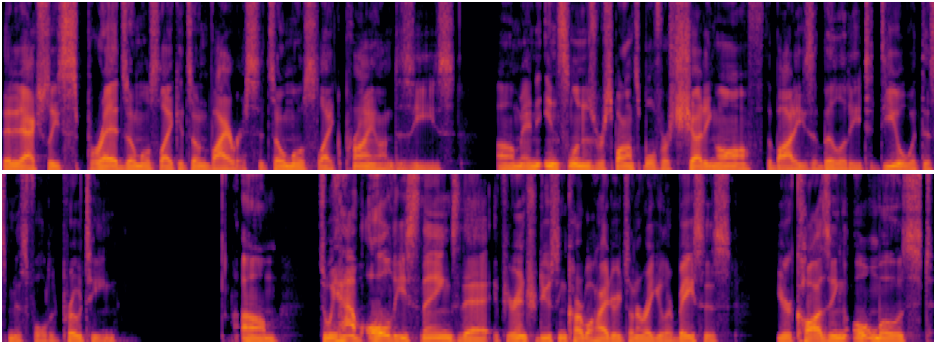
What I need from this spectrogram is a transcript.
that it actually spreads almost like its own virus. It's almost like prion disease. Um, and insulin is responsible for shutting off the body's ability to deal with this misfolded protein. Um, so we have all these things that if you're introducing carbohydrates on a regular basis, you're causing almost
